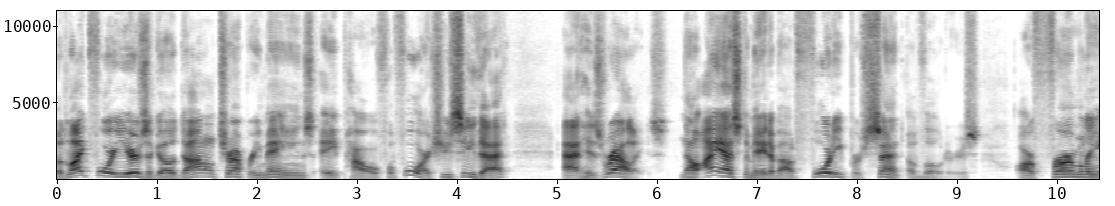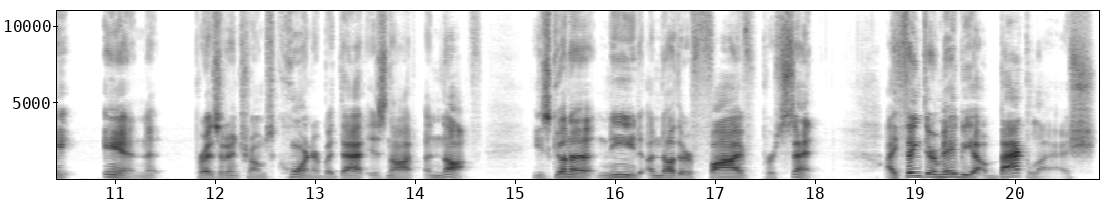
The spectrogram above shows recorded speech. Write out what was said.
But like four years ago, Donald Trump remains a powerful force. You see that at his rallies. Now, I estimate about 40% of voters are firmly in President Trump's corner, but that is not enough. He's going to need another 5%. I think there may be a backlash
